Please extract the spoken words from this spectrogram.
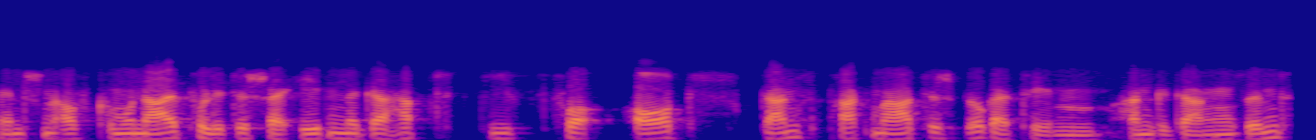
Menschen auf kommunalpolitischer Ebene gehabt, die vor Ort ganz pragmatisch Bürgerthemen angegangen sind.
